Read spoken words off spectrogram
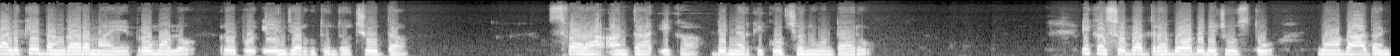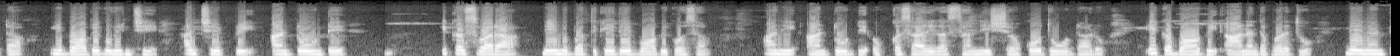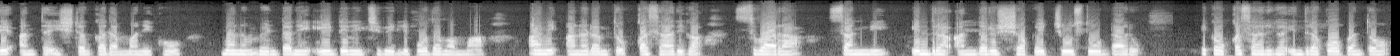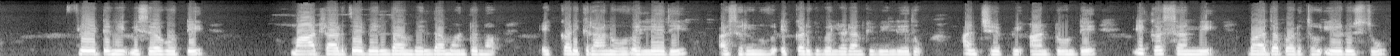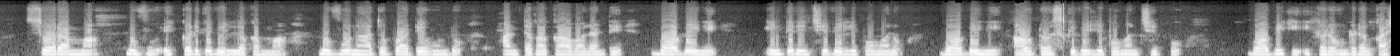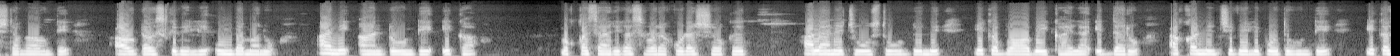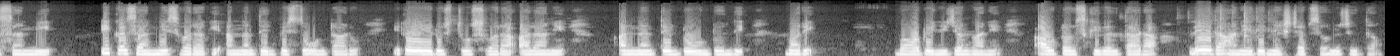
పలికే బంగారమాయే ప్రోమోలో రేపు ఏం జరుగుతుందో చూద్దాం. స్వర అంతా ఇక డిన్నర్కి కూర్చొని ఉంటారు. ఇక సుభద్ర బాబీని చూస్తూ నా బాధంట ఈ బాబీ గురించి అని చెప్పి అంటూ ఉంటే ఇక స్వర నేను బతికేదే బాబీ కోసం అని అంటూ ఉంటే ఒక్కసారిగా సన్నీ షాక్ అవుతూ ఉంటాడు. ఇక బాబీ ఆనందపడుతూ నేనంటే అంత ఇష్టం కదమ్మా నీకు? మనం వెంటనే ఇంటి నుంచి వెళ్ళిపోదామమ్మా అని అనడంతో ఒక్కసారిగా స్వర సన్ని ఇంద్ర అందరూ షాక్ అయి చూస్తూ ఉంటారు. ఇక ఒక్కసారిగా ఇంద్ర కోపంతో ప్లేట్ని విసిరగొట్టి మాట్లాడితే వెళ్దాం వెళ్దాం అంటున్నావు. ఎక్కడికి రా నువ్వు వెళ్ళేది? అసలు నువ్వు ఎక్కడికి వెళ్ళడానికి వీల్లేదు అని చెప్పి అంటుంటే ఇక సన్ని బాధపడుతూ ఏడుస్తూ సోరమ్మ నువ్వు ఎక్కడికి వెళ్ళకమ్మా నువ్వు నాతో పాటే ఉండు. అంతగా కావాలంటే బాబీని ఇంటి నుంచి వెళ్ళిపోమను. బాబీని అవుట్ హౌస్కి వెళ్ళిపోమని చెప్పు. బాబీకి ఇక్కడ ఉండడం కష్టంగా ఉంటే అవుట్ హౌస్కి వెళ్ళి ఉండమను అని అంటూ ఉంటే ఇక ఒక్కసారిగా స్వర కూడా షోక్ అలానే చూస్తూ ఉంటుంది. ఇక బాబీ కైలా ఇద్దరు అక్కడి నుంచి వెళ్ళిపోతూ ఉంటే ఇక సన్ని ఇక సన్ని స్వరకి అన్నం తినిపిస్తూ ఉంటాడు. ఇక ఏడుస్తూ స్వర అలానే అన్నం తింటూ ఉంటుంది. మరి బాబీ నిజంగానే అవుట్ హౌస్కి వెళ్తాడా లేదా అనేది నెక్స్ట్ ఎపిసోడ్లో చూద్దాం.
